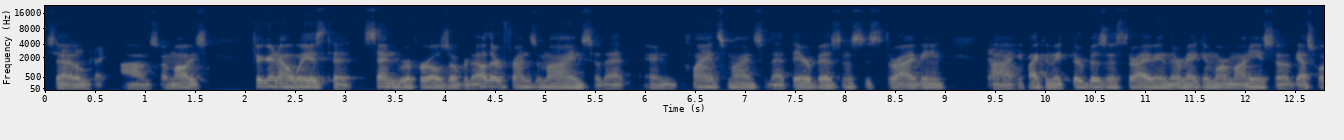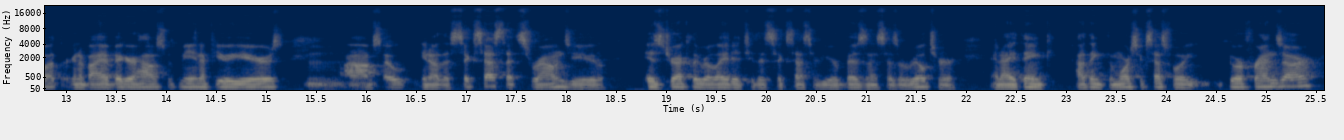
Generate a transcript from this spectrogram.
So, okay. um, so I'm always figuring out ways to send referrals over to other friends of mine, so that and clients of mine, so that their business is thriving. Yeah. Uh, if I can make their business thriving, they're making more money. So guess what? They're going to buy a bigger house with me in a few years. Mm-hmm. Um, so you know the success that surrounds you is directly related to the success of your business as a realtor. And I think I think the more successful your friends are,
